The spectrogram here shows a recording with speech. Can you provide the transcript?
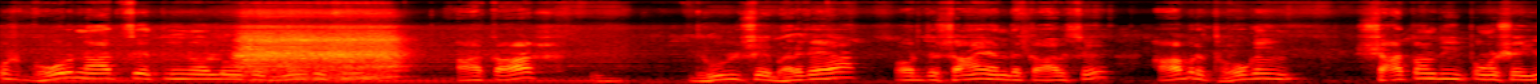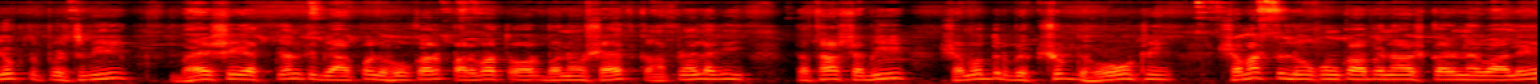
उस घोरनाथ से तीनों लोग गूंज थी। आकाश धूल से भर गया और दिशाएँ अंधकार से आवृत हो गईं। सातों दीपों से युक्त पृथ्वी भय से अत्यंत व्याकुल होकर पर्वत और वनों सहित कांपने लगी तथा सभी समुद्र विक्षुब्ध हो उठे। समस्त लोगों का विनाश करने वाले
